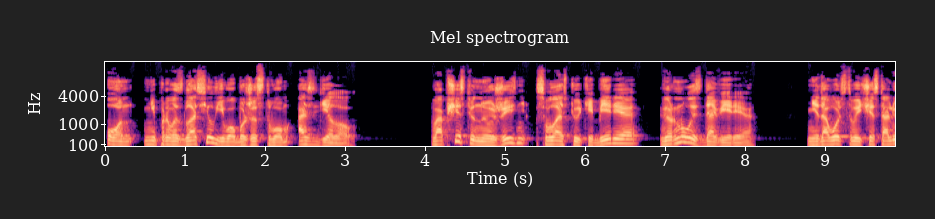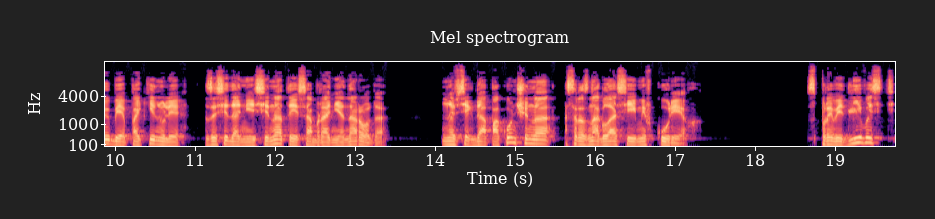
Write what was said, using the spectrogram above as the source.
Он не провозгласил его божеством, а сделал. В общественную жизнь с властью Тиберия вернулось доверие. Недовольство и честолюбие покинули заседание Сената и собрание народа. Навсегда покончено с разногласиями в куриях. Справедливость,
